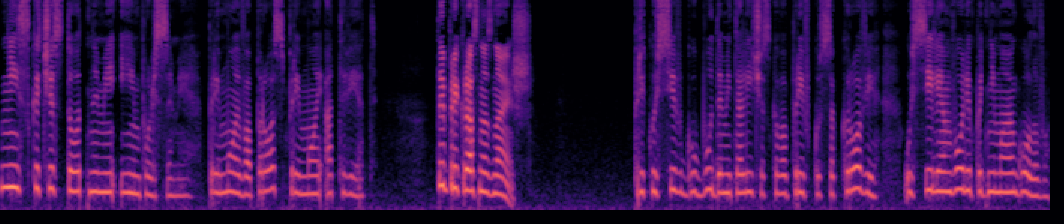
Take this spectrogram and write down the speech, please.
низкочастотными импульсами. Прямой вопрос, прямой ответ. Ты прекрасно знаешь. Прикусив губу до металлического привкуса крови, усилием воли поднимаю голову.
